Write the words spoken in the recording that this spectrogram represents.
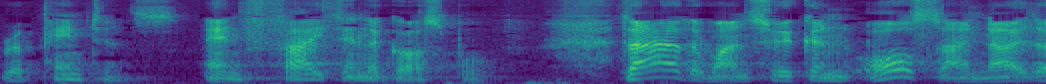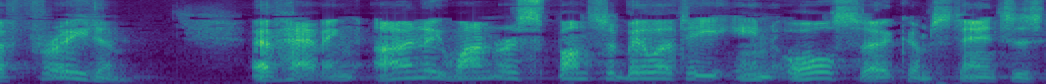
repentance and faith in the gospel. They are the ones who can also know the freedom of having only one responsibility in all circumstances,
